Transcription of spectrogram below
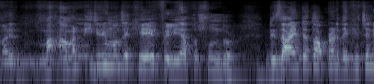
মানে আমার নিজেরই মন চায় খেয়ে ফেলি, এত সুন্দর। ডিজাইনটা তো আপনারা দেখেছেন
